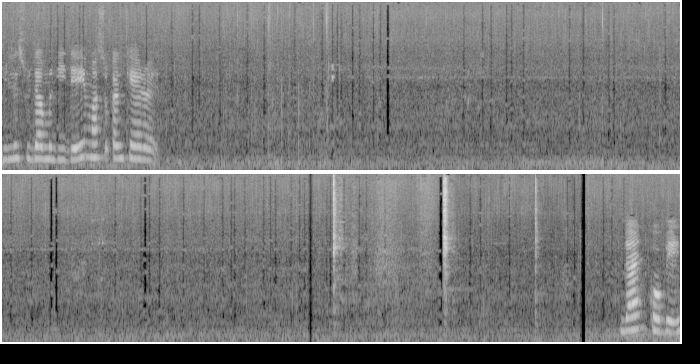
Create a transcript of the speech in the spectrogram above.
Bila sudah mendidih, masukkan carrot. Dan kobis.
